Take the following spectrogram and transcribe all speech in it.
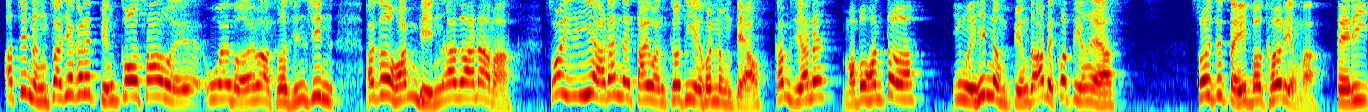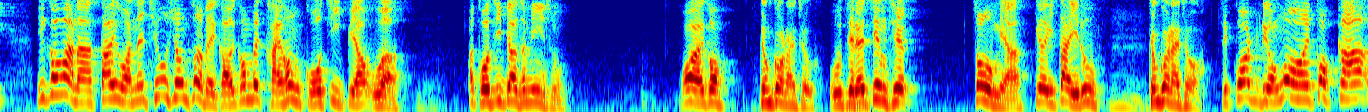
啊，即两节还搁咧评高烧的，有诶无诶嘛？可行性，啊，搁环评，啊，搁安那嘛？所以以后咱的台湾高铁会分两条，敢是安尼？嘛无反倒啊，因为迄两边都还未决定的啊。所以这第一无可能嘛。第二，伊讲啊，若台湾的厂商做袂到，伊讲要开放国际标，有无？啊，国际标什么意思？我来讲，中国来做，有一个政策，著名叫“一带一路”。中国来做，一寡良好的国家，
